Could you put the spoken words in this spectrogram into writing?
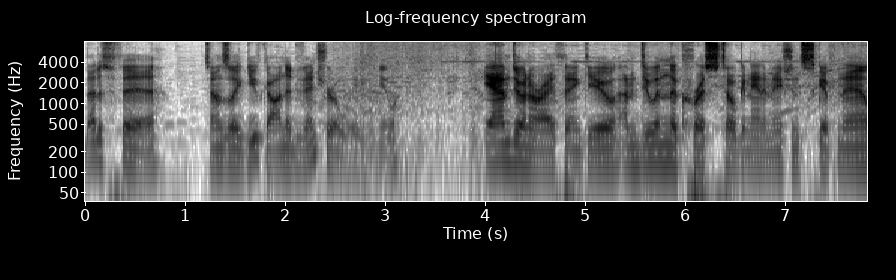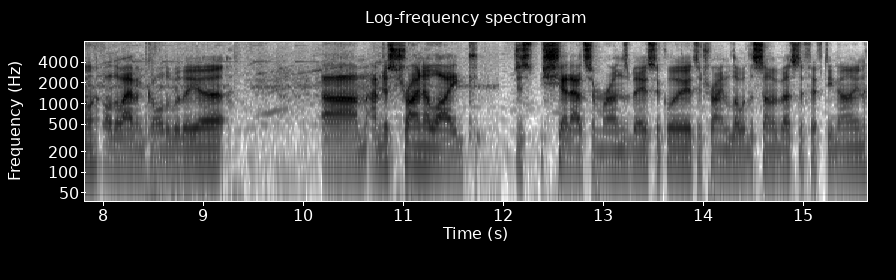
That is fair. Sounds like you've got an adventure awaiting you. Yeah, I'm doing alright, thank you. I'm doing the Chris token animation skip now, although I haven't golded with it yet. Um, I'm just trying to, like, just shed out some runs, basically, to try and lower the sum of best to 59.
